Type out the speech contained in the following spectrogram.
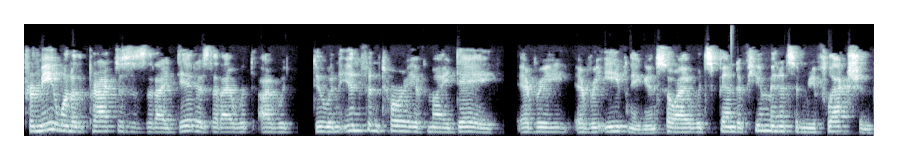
For me, one of the practices that I did is that I would I would do an inventory of my day every every evening, and so I would spend a few minutes in reflection.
